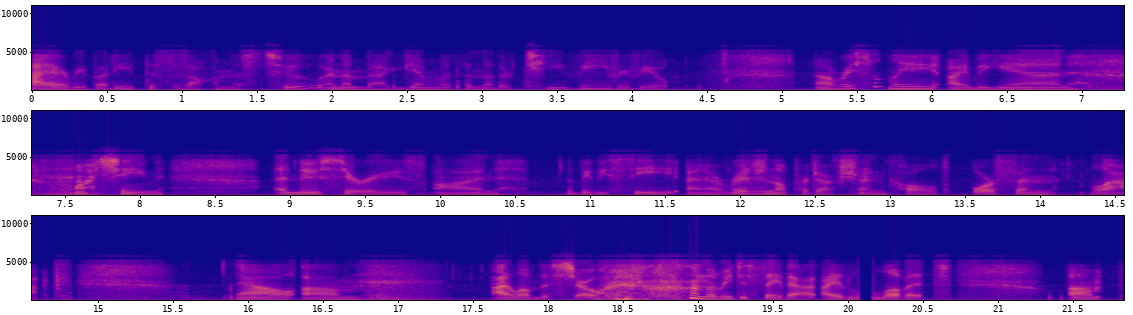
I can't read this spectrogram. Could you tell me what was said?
Hi everybody, this is Alchemist2 and I'm back again with another TV review. Now recently I began watching a new series on the BBC, an original production called Orphan Black. Now, um, I love this show. Let me just say that. I love it. Um,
